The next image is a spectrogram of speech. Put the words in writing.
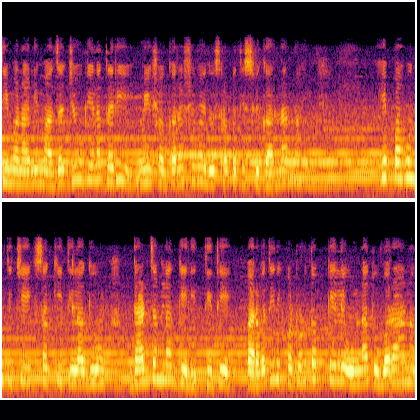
ती म्हणाली माझा जीव गेला तरी मी शंकराशिवाय दुसरा पती स्वीकारणार नाही. हे पाहून तिची एक सखी तिला घेऊन दाट जंगलात गेली. तिथे पार्वतीने कठोर तप केले. उन्हात उभं राहणं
